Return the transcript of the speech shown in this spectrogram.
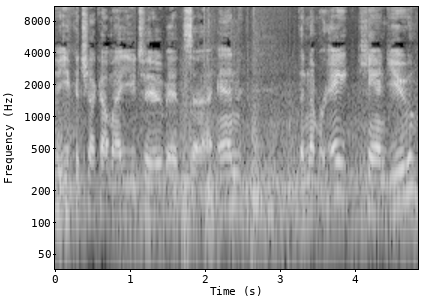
you could check out my YouTube. It's uh, N, the number eight, can you?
